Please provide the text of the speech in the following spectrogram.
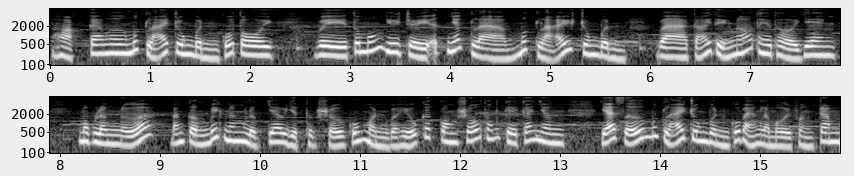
hoặc cao hơn mức lãi trung bình của tôi vì tôi muốn duy trì ít nhất là mức lãi trung bình và cải thiện nó theo thời gian. Một lần nữa, bạn cần biết năng lực giao dịch thực sự của mình và hiểu các con số thống kê cá nhân. Giả sử mức lãi trung bình của bạn là 10%,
